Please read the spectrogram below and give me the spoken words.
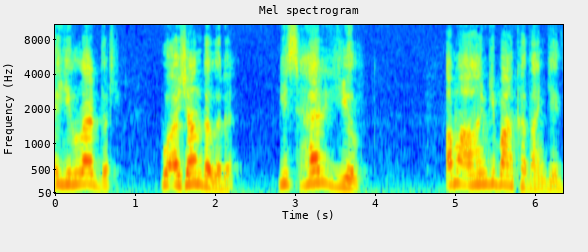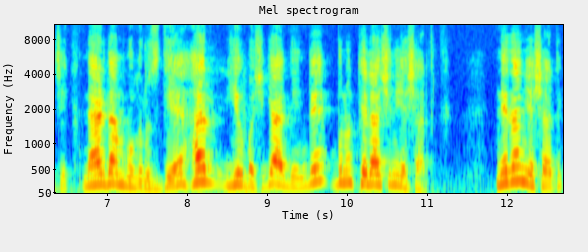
yıllardır bu ajandaları biz her yıl ama hangi bankadan gelecek, nereden buluruz diye her yılbaşı geldiğinde bunun telaşını yaşardık. Neden yaşardık?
